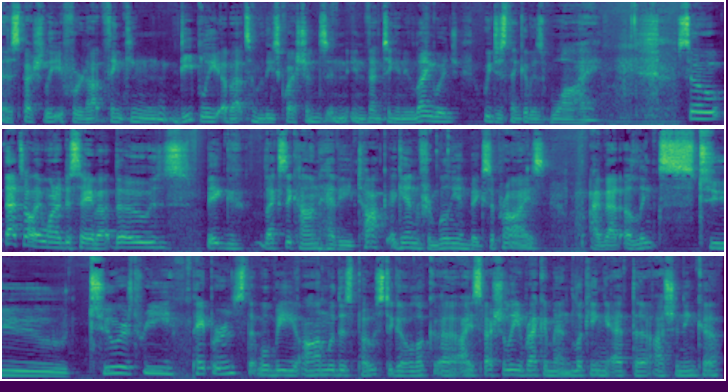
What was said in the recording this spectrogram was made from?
especially if we're not thinking deeply about some of these questions in inventing a new language, we just think of as why. So that's all I wanted to say about those. Big lexicon heavy talk again from William, big surprise. I've got a links to two or three papers that will be on with this post to go look. Uh, I especially recommend looking at the Asheninca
